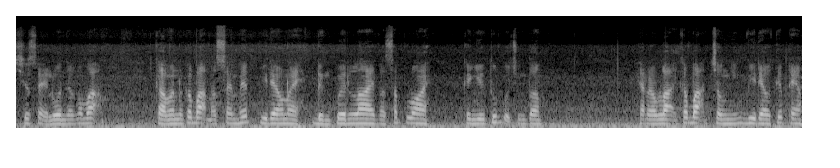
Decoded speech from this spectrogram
Chia sẻ luôn cho các bạn. Cảm ơn các bạn đã xem hết video này. Đừng quên like và subscribe kênh youtube của trung tâm. Hẹn gặp lại các bạn trong những video tiếp theo.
